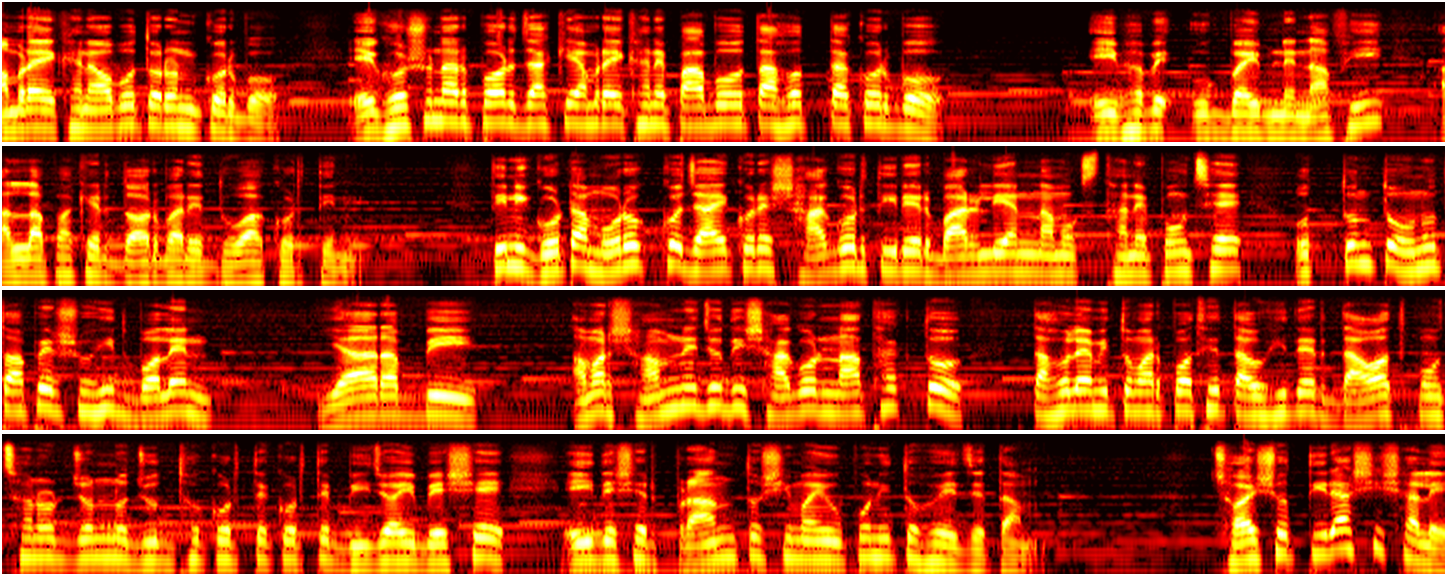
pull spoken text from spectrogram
আমরা এখানে অবতরণ করব। এ ঘোষণার পর যাকে আমরা এখানে পাব, তা হত্যা করব। এইভাবে উকবা ইবনে নাফি আল্লাহ পাকের দরবারে দোয়া করতেন। তিনি গোটা মোরক্কো যায় করে সাগর তীরের বার্লিয়ান নামক স্থানে পৌঁছে অত্যন্ত অনুতাপের সহিত বলেন, ইয়া রাব্বি, আমার সামনে যদি সাগর না থাকতো, তাহলে আমি তোমার পথে তাওহিদের দাওয়াত পৌঁছানোর জন্য যুদ্ধ করতে করতে বিজয়ী বেশে এই দেশের প্রান্ত সীমায় উপনীত হয়ে যেতাম। ছয়শো তিরাশি সালে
